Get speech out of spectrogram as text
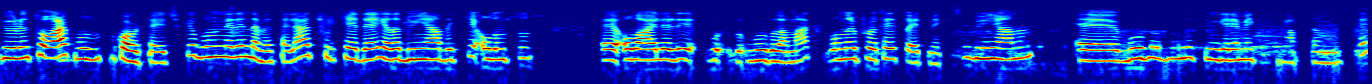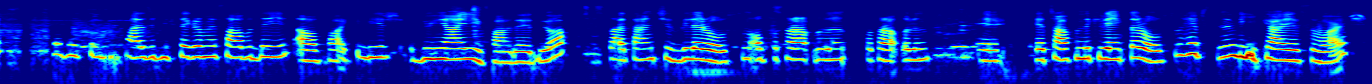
görüntü olarak bozukluk ortaya çıkıyor. Bunun nedeni de mesela Türkiye'de ya da dünyadaki olumsuz e, olayları vurgulamak, onları protesto etmek için dünyanın e, bozulduğunu simgelemek için yaptığım bir şey. Sadece bir Instagram hesabı değil, Afaki bir dünyayı ifade ediyor. Zaten çizgiler olsun, o fotoğrafların fotoğrafların e, etrafındaki renkler olsun, hepsinin bir hikayesi var.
